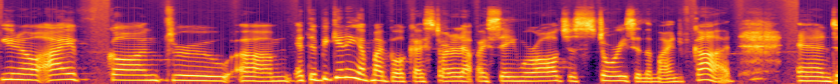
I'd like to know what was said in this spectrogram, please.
you know, I've gone through, um, at the beginning of my book, I started out by saying we're all just stories in the mind of God. And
